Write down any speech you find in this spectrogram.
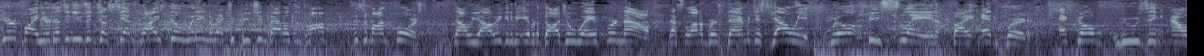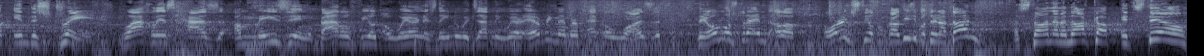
Purify here. Doesn't use it just yet. Why still winning the Retribution battles at top? This is on force. Now Yawi going to be able to dodge away for now. That's a lot of burst damage as Yawi will be slain by Edward. Echo losing out in the straight. Blacklist has amazing battlefield awareness. They knew exactly where every member of Echo was. They almost threatened uh, Orange Steel from Karltzy, but they're not done. A stun and a knockup. It's still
